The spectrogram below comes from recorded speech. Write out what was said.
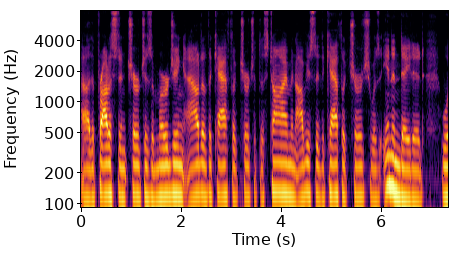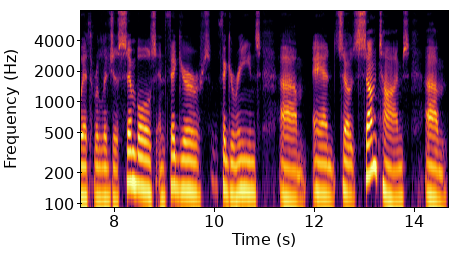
Uh, the Protestant church is emerging out of the Catholic Church at this time, and obviously the Catholic Church was inundated with religious symbols and figures, figurines, um, and so sometimes um,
